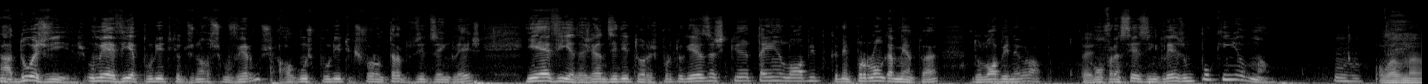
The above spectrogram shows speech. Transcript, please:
Há duas vias. Uma é a via política dos nossos governos, alguns políticos foram traduzidos em inglês, e é a via das grandes editoras portuguesas que têm lobby, que têm prolongamento hã, do lobby na Europa. Pois. Com francês e inglês, um pouquinho alemão. O alemão.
